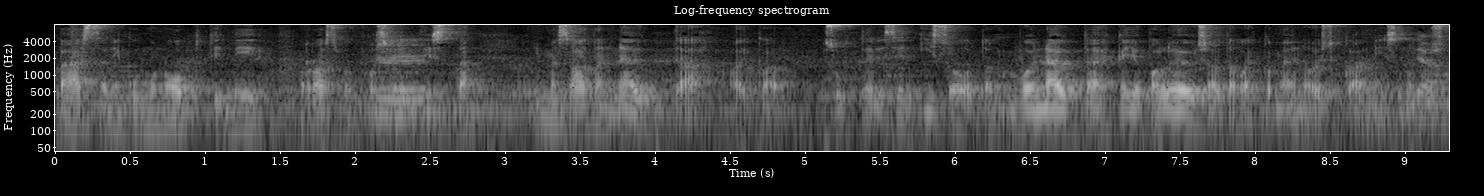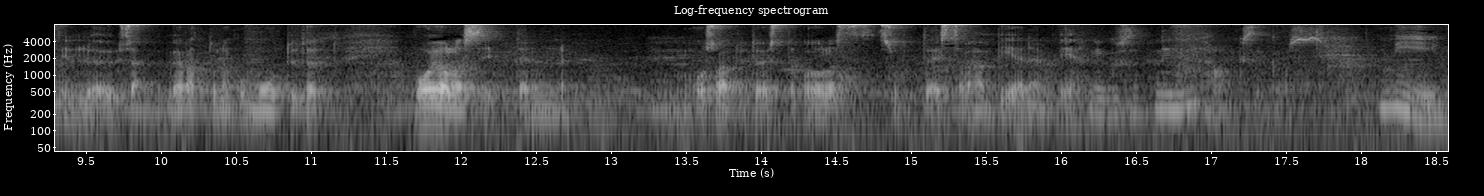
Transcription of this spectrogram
päässä niin kuin mun optimi rasvaprosentista, mm. niin mä saatan näyttää aika suhteellisen isolta. Mä voin näyttää ehkä jopa löysältä, vaikka mä en olisikaan niin sanotusti Joo. löysä verrattuna kuin muut tytöt. Voi olla sitten, osa tytöistä voi olla suhteessa vähän pienempiä. Niin kuin sä oot niin lihaksikas. Niin,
